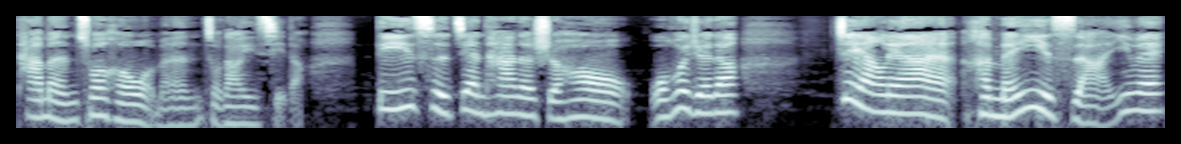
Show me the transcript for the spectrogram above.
他们撮合我们走到一起的。第一次见他的时候，我会觉得这样恋爱很没意思啊，因为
